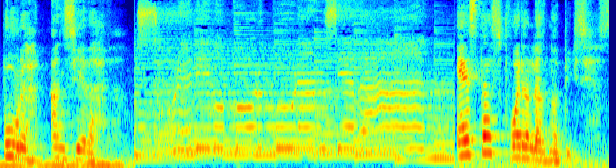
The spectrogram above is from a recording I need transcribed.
pura ansiedad. Sobrevivo por pura ansiedad. Estas fueron las noticias.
